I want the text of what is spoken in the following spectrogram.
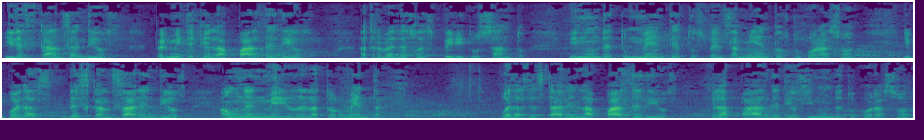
Y descansa en Dios, permite que la paz de Dios, a través de su Espíritu Santo, inunde tu mente, tus pensamientos, tu corazón y puedas descansar en Dios aún en medio de la tormenta. Puedas estar en la paz de Dios, que la paz de Dios inunde tu corazón,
